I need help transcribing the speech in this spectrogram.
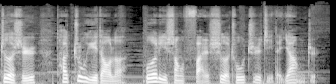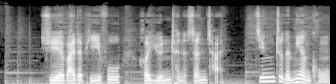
这时，他注意到了玻璃上反射出自己的样子，雪白的皮肤和匀称的身材，精致的面孔，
